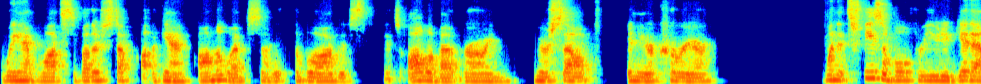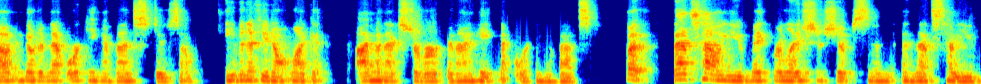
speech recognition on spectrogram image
We have lots of other stuff again on the website. The blog is it's all about growing yourself in your career. When it's feasible for you to get out and go to networking events, do so. Even if you don't like it, I'm an extrovert and I hate networking events. But that's how you make relationships and, and that's how you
